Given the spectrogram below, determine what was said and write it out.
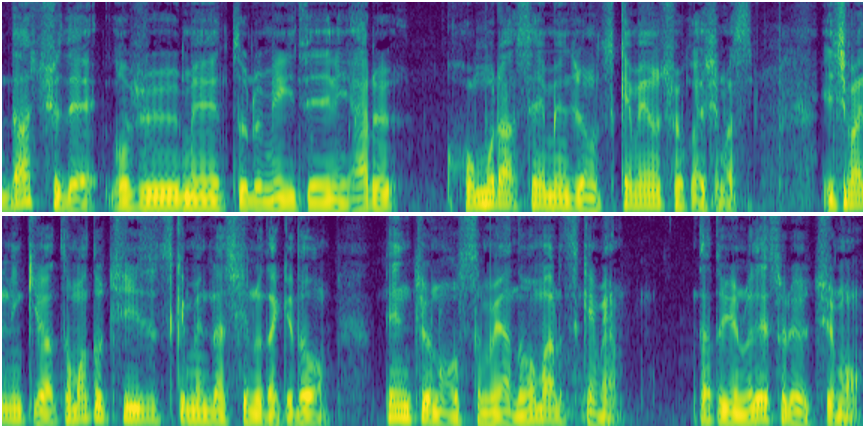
ダッシュで50メートル右手にある穂村製麺所のつけ麺を紹介します。一番人気はトマトチーズつけ麺らしいのだけど、店長のおすすめはノーマルつけ麺。だというので、それを注文。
